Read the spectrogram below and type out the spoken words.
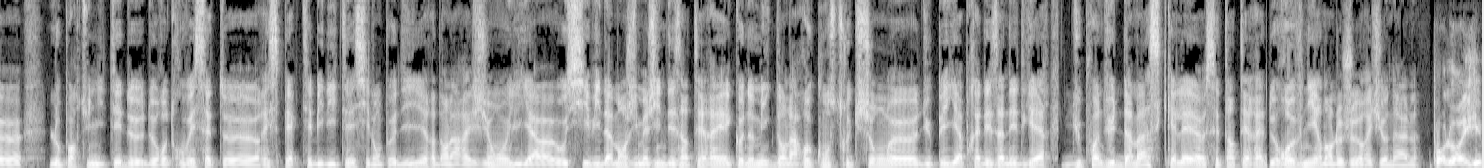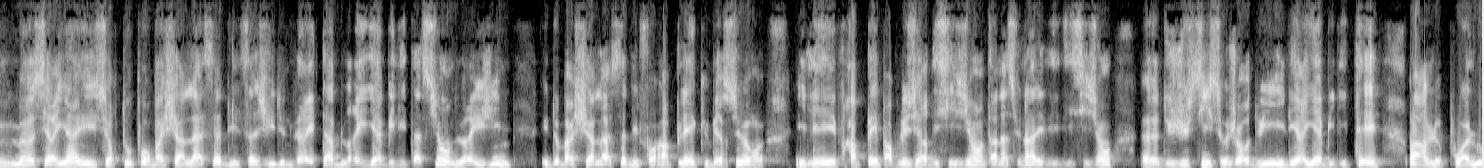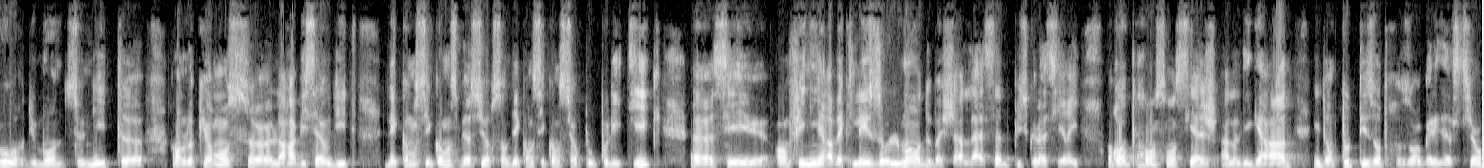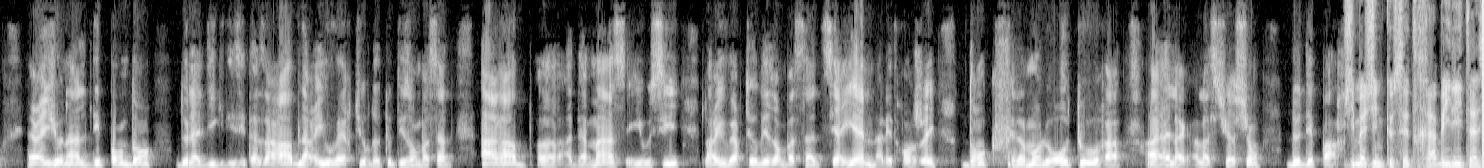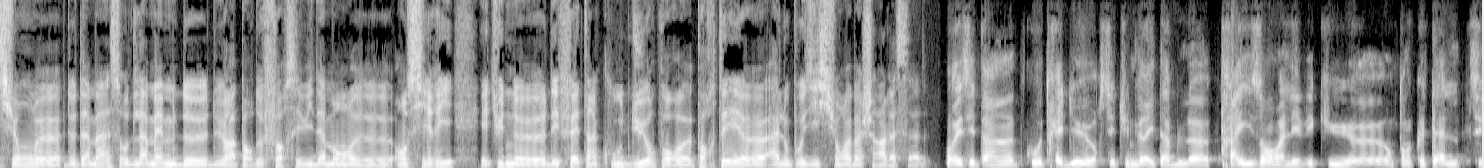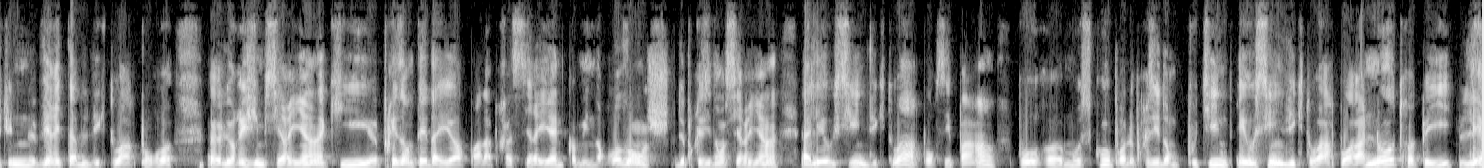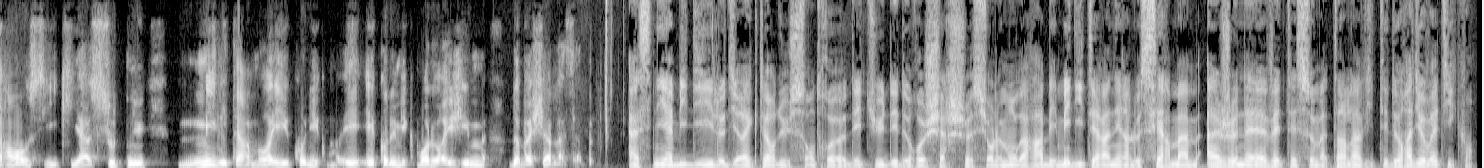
l'opportunité de, retrouver cette respectabilité, si l'on peut dire, dans la région? Il y a aussi évidemment, j'imagine, des intérêts économiques dans la reconstruction du pays après des années de guerre. Du point de vue de Damas, quel est euh, cet intérêt de revenir dans le jeu régional? Pour le régime euh, syrien et surtout pour Bachar al-Assad, il s'agit d'une véritable réhabilitation du régime et de Bachar al-Assad. Il faut rappeler que, bien sûr, il est frappé par plusieurs décisions internationales et des décisions euh, de justice. Aujourd'hui, il est réhabilité par le poids lourd du monde sunnite, euh, en l'occurrence euh, l'Arabie saoudite. Les conséquences, bien sûr, sont des conséquences surtout politiques. C'est en finir avec l'isolement de Bachar al-Assad, puisque la Syrie reprend son siège à la Ligue arabe et dans toutes les autres organisations régionales dépendant de la Ligue des États arabes, la réouverture de toutes les ambassades arabes euh, à Damas et aussi la réouverture des ambassades syriennes à l'étranger. Donc finalement le retour à, la, situation de départ. J'imagine que cette réhabilitation de Damas, au-delà même du rapport de force évidemment en Syrie, est une défaite, un coup dur pour porter à l'opposition à Bachar al-Assad. Oui, c'est un coup très dur. C'est une véritable trahison. Elle est vécue en tant que telle. C'est une véritable victoire pour le régime syrien qui, présenté d'ailleurs par la presse syrienne comme une revanche de président syrien, elle est aussi une victoire pour ses parents, pour euh, Moscou, pour le président Poutine, et aussi une victoire pour un autre pays, l'Iran aussi, qui a soutenu militairement et économiquement le régime de Bachar al-Assad. Asni Abidi, le directeur du Centre d'études et de recherche sur le monde arabe et méditerranéen, le CERMAM à Genève, était ce matin l'invité de Radio Vatican.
